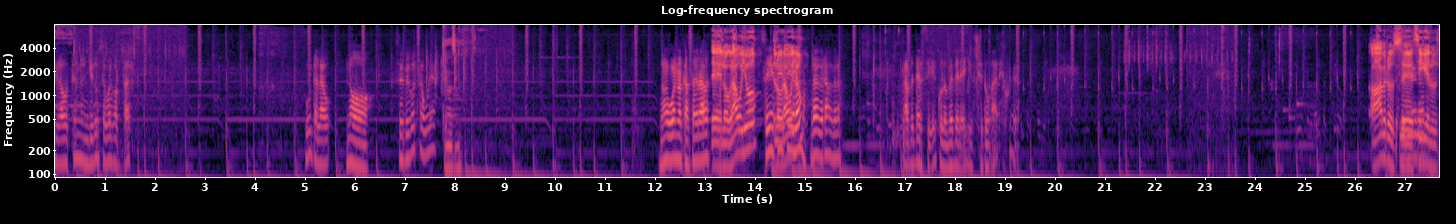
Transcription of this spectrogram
Si la cuestión en YouTube se puede cortar. Puta la. No. Se pegó esta wea. ¿Qué pasó? No, bueno, no alcanza a grabar. ¿Te lo grabo yo? Sí, ¿Te sí, lo grabo sí, yo? graba, graba, graba, graba. Apretar círculo en vez de X, che tu madre, juega. Ah, pero se sigue el.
